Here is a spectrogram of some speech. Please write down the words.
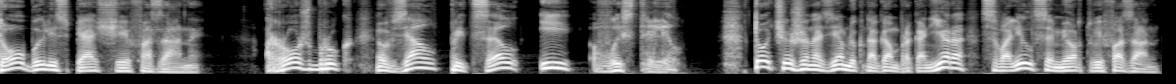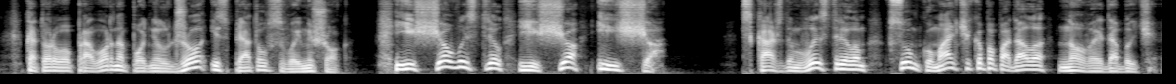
То были спящие фазаны. Рожбрук взял прицел и выстрелил. Тотчас же на землю к ногам браконьера свалился мертвый фазан, которого проворно поднял Джо и спрятал в свой мешок. Еще выстрел, еще и еще. Каждым выстрелом в сумку мальчика попадала новая добыча.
